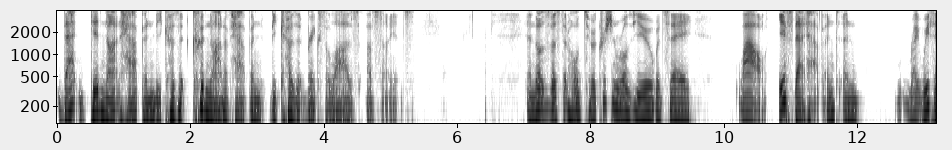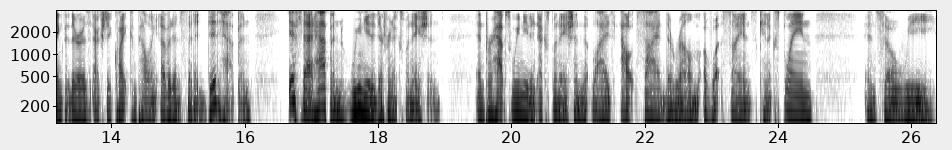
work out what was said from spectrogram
that did not happen because it could not have happened because it breaks the laws of science. And those of us that hold to a Christian worldview would say, wow, if that happened, and right, we think that there is actually quite compelling evidence that it did happen. If that happened, we need a different explanation. And perhaps we need an explanation that lies outside the realm of what science can explain. And so we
